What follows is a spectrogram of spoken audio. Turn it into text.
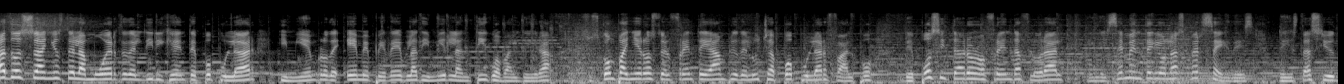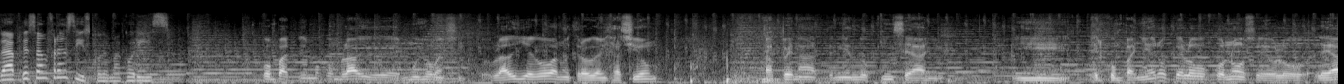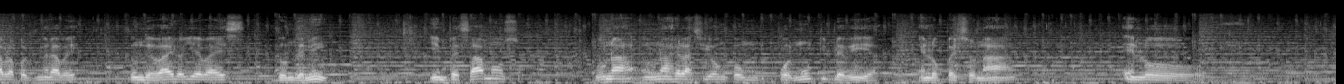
A dos años de la muerte del dirigente popular y miembro de MPD Vladimir La Antigua Valdera, sus compañeros del Frente Amplio de Lucha Popular Falpo depositaron ofrenda floral en el cementerio Las Mercedes de esta ciudad de San Francisco de Macorís. Compartimos con Vladi desde muy jovencito. Vladi llegó a nuestra organización apenas teniendo 15 años y el compañero que lo conoce o le habla por primera vez, donde va y lo lleva es donde mí. Y empezamos una, relación con, por múltiples vías, en lo personal, en lo,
